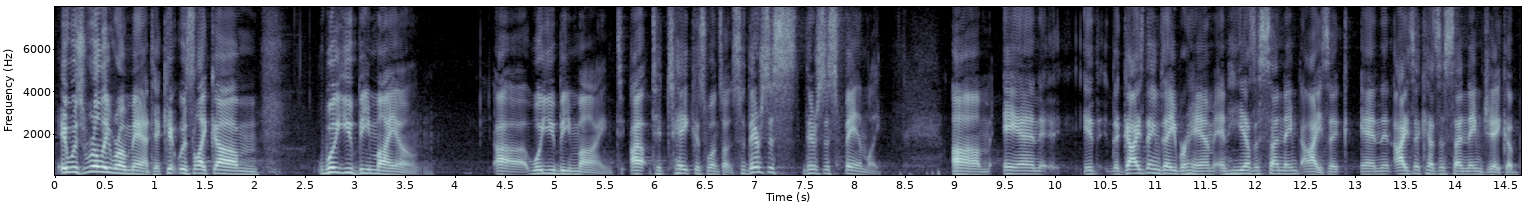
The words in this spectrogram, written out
it was really romantic. It was like, um, will you be my own? Uh, will you be mine? To, uh, to, take as one's own. So there's this, there's this family. Um, and it, the guy's name's Abraham, and he has a son named Isaac, and then Isaac has a son named Jacob,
